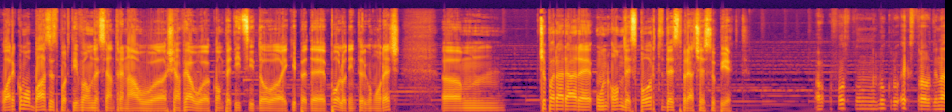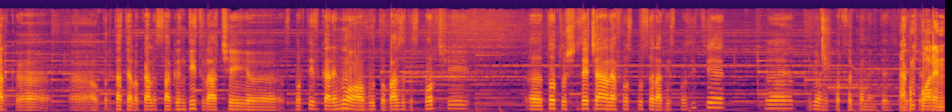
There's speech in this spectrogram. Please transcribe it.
oarecum o bază sportivă unde se antrenau uh, și aveau uh, competiții două echipe de polo din Târgu Mureș. Um, Ce părere are un om de sport despre acest subiect? A a fost un lucru extraordinar că uh, autoritatea locală s-a gândit la acei uh, sportivi care nu au avut o bază de sport și uh, totuși 10 ani le-a fost pusă la dispoziție. Uh, eu nu pot să comentez. de Acum, ce. oare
